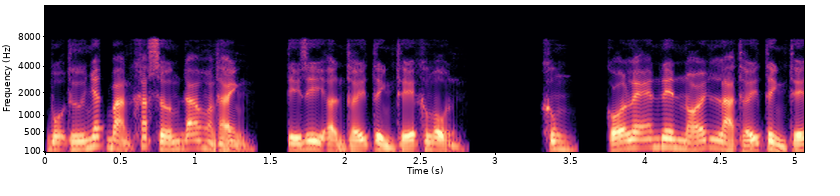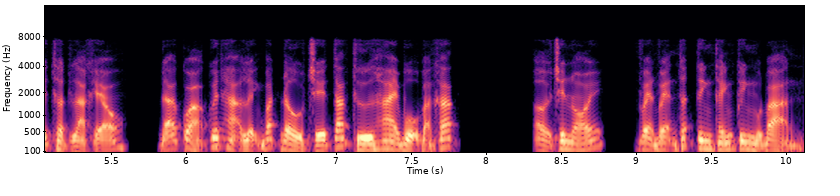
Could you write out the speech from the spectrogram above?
Bộ thứ nhất bản khắc sớm đã hoàn thành, tỷ gì ẩn thấy tình thế không ổn. Không, có lẽ nên nói là thấy tình thế thật là khéo, đã quả quyết hạ lệnh bắt đầu chế tác thứ hai bộ bản khắc. ở trên nói, vẹn vẹn thất tinh thánh kinh một bản,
